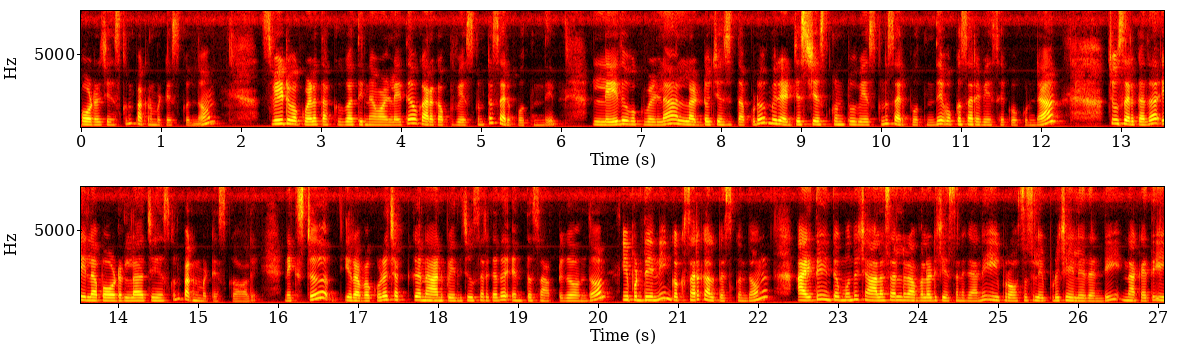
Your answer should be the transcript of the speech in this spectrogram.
పౌడర్ చేసుకుని పక్కన పెట్టేసుకుందాం. స్వీట్ ఒకవేళ తక్కువగా తినేవాళ్ళైతే ఒక అరకప్పు వేసుకుంటే సరిపోతుంది. లేదు ఒకవేళ లడ్డు చేసేటప్పుడు మీరు అడ్జస్ట్ చేసుకుంటూ వేసుకుని సరిపోతుంది. ఒక్కసారి వేసేకోకుండా చూసారు కదా ఇలా పౌడర్లా చేసుకుని పక్కన పెట్టేసుకోవాలి. నెక్స్ట్ ఈ రవ్వ కూడా చక్కగా నానిపోయింది చూసారు కదా ఎంత సాఫ్ట్గా ఉందో. ఇప్పుడు దీన్ని ఇంకొకసారి కలిపేసుకుందాం. అయితే ఇంతకుముందు చాలాసార్లు రవ్వ లడ్డు చేశాను కానీ ఈ ప్రాసెస్లో ఎప్పుడు చేయలేదండి. నాకైతే ఈ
